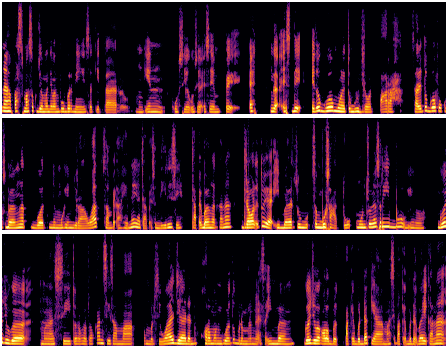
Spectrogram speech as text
Nah pas masuk zaman zaman puber nih sekitar mungkin usia usia SMP eh nggak SD itu gue mulai tumbuh jerawat parah. Saat itu gue fokus banget buat nyembuhin jerawat sampai akhirnya ya capek sendiri sih. Capek banget karena jerawat itu ya ibarat sembuh satu munculnya seribu gitu gue juga masih cocok-cocokan sih sama pembersih wajah dan hormon gue tuh bener-bener nggak seimbang. Gue juga kalau be pakai bedak ya masih pakai bedak bayi karena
